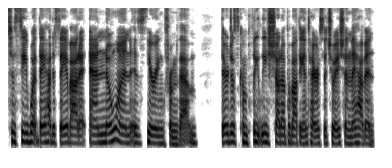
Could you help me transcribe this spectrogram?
to see what they had to say about it, and no one is hearing from them. They're just completely shut up about the entire situation. They haven't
